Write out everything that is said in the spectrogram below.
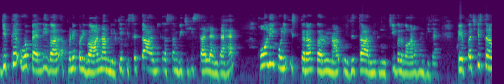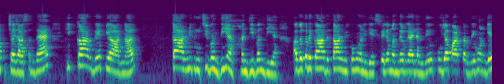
ਜਿੱਥੇ ਉਹ ਪਹਿਲੀ ਵਾਰ ਆਪਣੇ ਪਰਿਵਾਰ ਨਾਲ ਮਿਲ ਕੇ ਕਿਸੇ ਧਾਰਮਿਕ ਰਸਮ ਵਿੱਚ ਹਿੱਸਾ ਲੈਂਦਾ ਹੈ। ਹੌਲੀ ਹੌਲੀ ਇਸ ਤਰ੍ਹਾਂ ਕਰਨ ਨਾਲ ਉਸ ਦੀ ਧਾਰਮਿਕ ਰੁਚੀ ਬਲਵਾਨ ਹੁੰਦੀ ਹੈ। ਪੇਪਰ 'ਚ ਕਿਸ ਤਰ੍ਹਾਂ ਪੁੱਛਿਆ ਜਾ ਸਕਦਾ ਹੈ ਕਿ ਘਰ ਦੇ ਪਿਆਰ ਨਾਲ ਧਾਰਮਿਕ ਰੁਚੀ ਬੰਦੀ ਹੈ? ਹਾਂਜੀ ਬੰਦੀ ਹੈ। ਅਗਰ ਤੁਹਾਡੇ ਘਰ ਦੇ ਧਾਰਮਿਕ ਹੋਣਗੇ, ਸਵੇਰੇ ਮੰਦਿਰ ਵਗੈਰਾ ਜਾਂਦੇ ਹੋ ਪੂਜਾ ਪਾਠ ਕਰਦੇ ਹੋਣਗੇ,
